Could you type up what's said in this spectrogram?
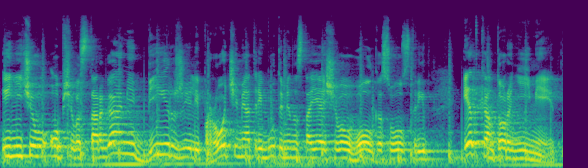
и ничего общего с торгами, биржей или прочими атрибутами настоящего волка с Уолл-стрит эта контора не имеет.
